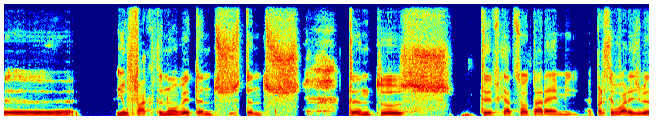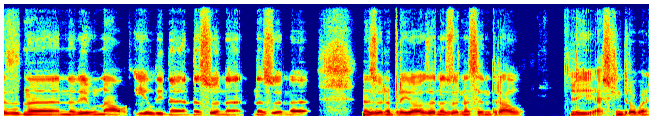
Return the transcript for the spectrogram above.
Uh, e o facto de não haver tantos, tantos, tantos, ter ficado só o Taremi, apareceu várias vezes na, na diagonal e ali na, na, zona, na zona, na zona perigosa, na zona central, e acho que entrou bem.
